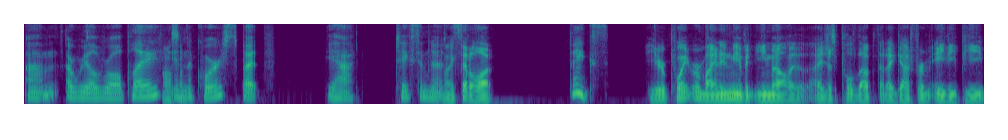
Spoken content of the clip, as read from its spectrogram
um, a real role play Awesome. in the course. But yeah, take some notes. I like that a lot. Thanks. Your point reminded me of an email I I just pulled up that I got from ADT.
